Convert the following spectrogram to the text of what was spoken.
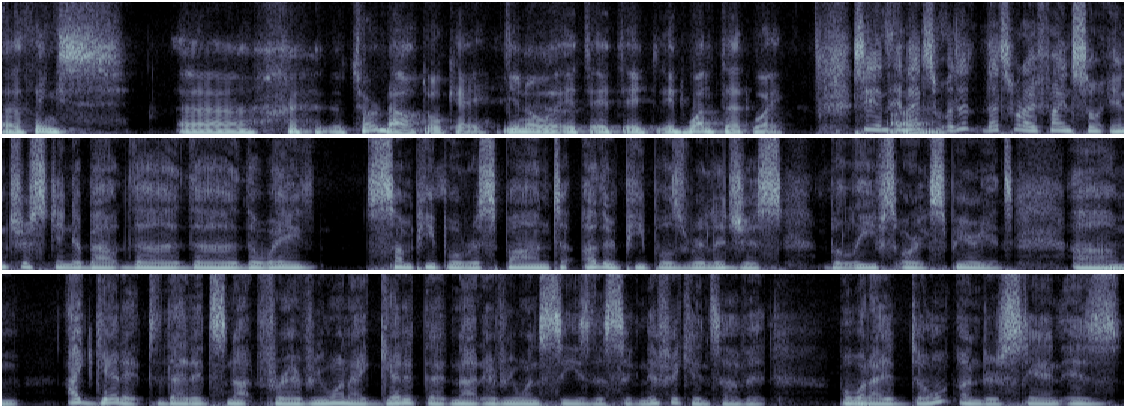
uh, things uh, turned out okay. You know, it it it, it went that way. See, and, and that's uh, what that's what I find so interesting about the the the way some people respond to other people's religious beliefs or experience. Um, I get it that it's not for everyone. I get it that not everyone sees the significance of it. But what I don't understand is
